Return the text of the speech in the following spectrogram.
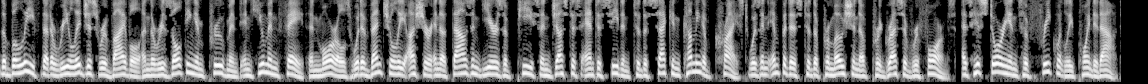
"...the belief that a religious revival and the resulting improvement in human faith and morals would eventually usher in a thousand years of peace and justice antecedent to the second coming of Christ was an impetus to the promotion of progressive reforms, as historians have frequently pointed out."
